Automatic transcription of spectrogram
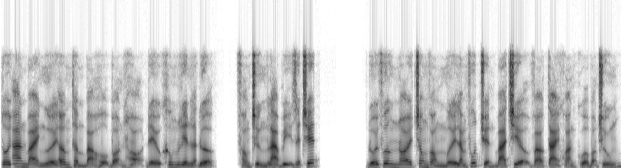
Tôi an bài người âm thầm bảo hộ bọn họ đều không liên lạc được, phòng chừng là bị giết chết. Đối phương nói trong vòng 15 phút chuyển 3 triệu vào tài khoản của bọn chúng,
